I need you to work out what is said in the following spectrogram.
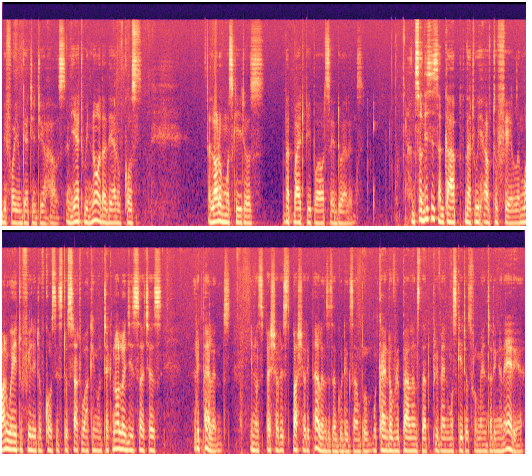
before you get into your house. And yet we know that there are, of course, a lot of mosquitoes that bite people outside dwellings. And so this is a gap that we have to fill. And one way to fill it, of course, is to start working on technologies such as repellents. You know, spatial, repellents is a good example, a kind of repellents that prevent mosquitoes from entering an area.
